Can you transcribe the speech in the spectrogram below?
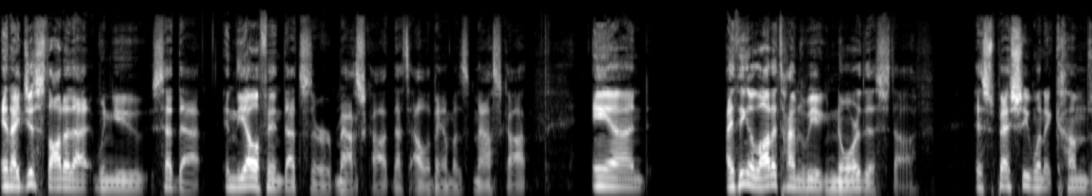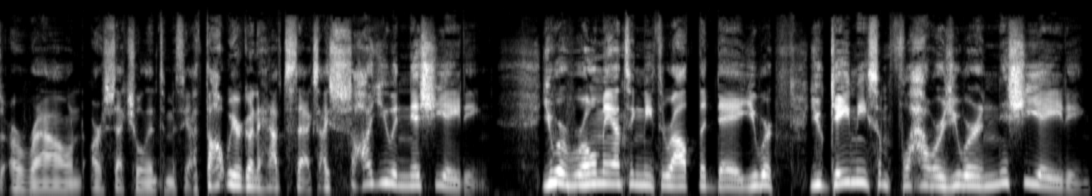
And I just thought of that when you said that. And the elephant, that's their mascot. That's Alabama's mascot. And I think a lot of times we ignore this stuff, especially when it comes around our sexual intimacy. I thought we were going to have sex. I saw you initiating. You were romancing me throughout the day. You were you gave me some flowers. You were initiating.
